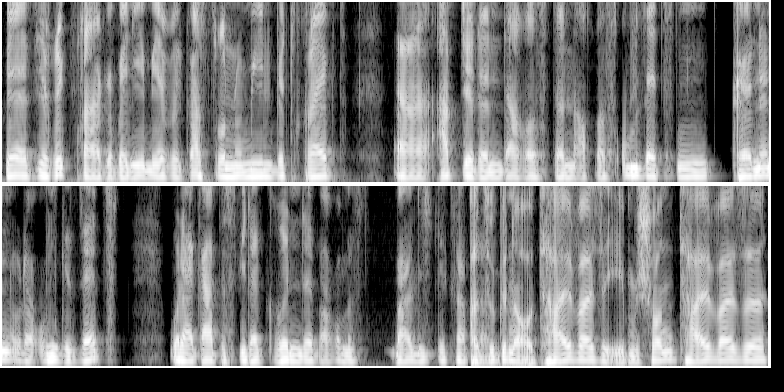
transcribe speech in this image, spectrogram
wäre jetzt die Rückfrage, wenn ihr mehrere Gastronomien betreibt, äh, habt ihr denn daraus dann auch was umsetzen können oder umgesetzt? Oder gab es wieder Gründe, warum es mal nicht geklappt also hat? Also genau, teilweise eben schon, teilweise,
